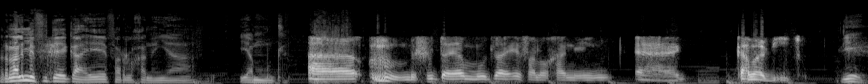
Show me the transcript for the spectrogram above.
re na le mefuta e kae e farologaneng ya ya mmutla? Uh mefuta ya mmutla e farologaneng uh ka mabitso. Yeah.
